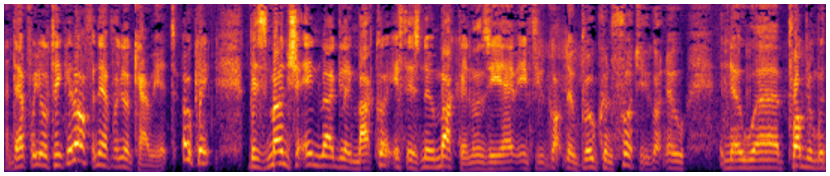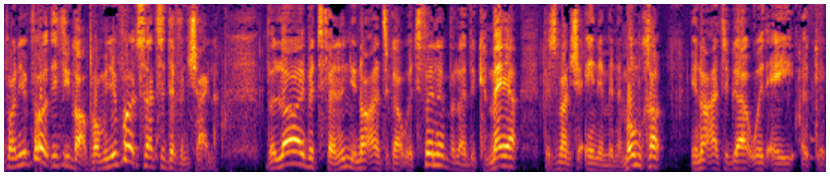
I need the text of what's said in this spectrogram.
and therefore you'll take it off, and therefore you'll carry it. Okay, bisman she'en ragle makkah. If there's no makkah, in other words, if you've got no broken foot, you've got no no uh, problem with one of your foot. If you've got a problem with your foot, so that's a different shaila. V'loi betfilin, you're not allowed to go out with tefillin. V'loi b'kameya, bisman she'en in a mumcha. You're not allowed to go out with a, a,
